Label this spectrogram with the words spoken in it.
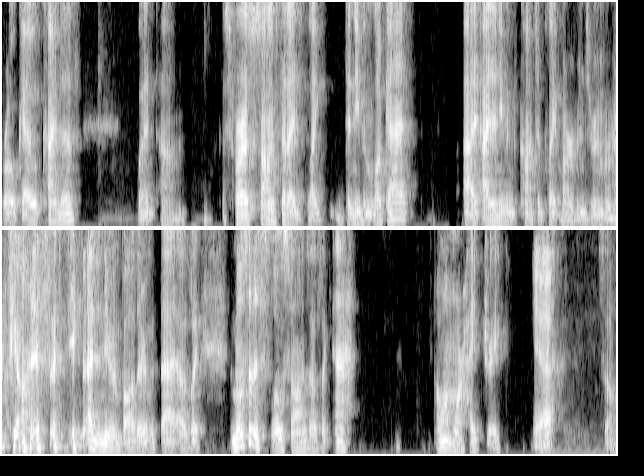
broke out, kind of. But um, as far as songs that I like didn't even look at, I, I didn't even contemplate Marvin's Room. I'm gonna be honest with you. I didn't even bother with that. I was like, most of his slow songs, I was like, ah, I want more hype Drake. Yeah. Like, so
